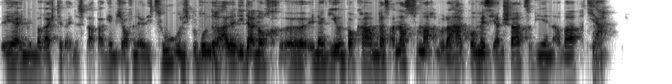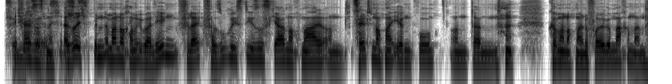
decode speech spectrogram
eher in dem Bereich der Wellnesslabber, gebe ich offen ehrlich zu. Und ich bewundere alle, die da noch äh, Energie und Bock haben, das anders zu machen oder hardcore-mäßig an den Start zu gehen. Aber ja, ich weiß es nicht. Also ich bin immer noch am überlegen, vielleicht versuche ich es dieses Jahr nochmal und zelte nochmal irgendwo und dann können wir nochmal eine Folge machen. Dann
